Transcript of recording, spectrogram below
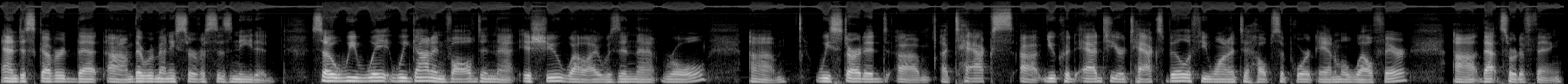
and discovered that um, there were many services needed. So we we got involved in that issue while I was in that role. Um, we started um, a tax. Uh, you could add to your tax bill if you wanted to help support animal welfare, uh, that sort of thing.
